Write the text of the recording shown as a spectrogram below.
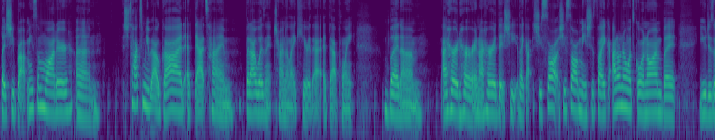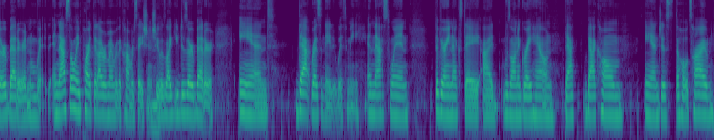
but she brought me some water. Um she talked to me about god at that time but i wasn't trying to like hear that at that point. But um i heard her and i heard that she like she saw she saw me. She's like i don't know what's going on but you deserve better. And and that's the only part that i remember the conversation. She mm. was like you deserve better. And that resonated with me. And that's when the very next day I was on a Greyhound back back home and just the whole time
